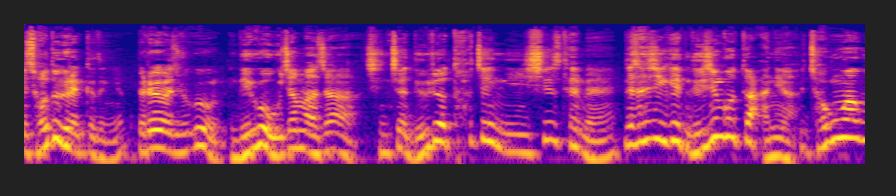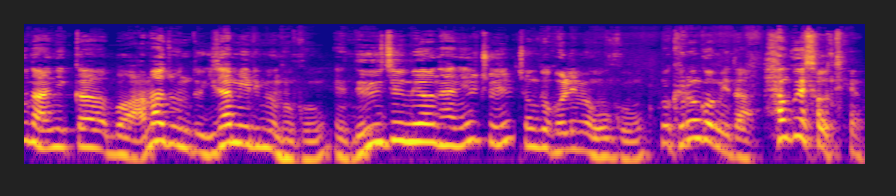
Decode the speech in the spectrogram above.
저도 그랬거든요. 그래가지고 미국 오자마자 진짜 느려 터진 이 시스템에 근데 사실 이게 늦은 것도 아니야. 적응하고 나니까 뭐 아마존도 2, 3일이면 오고 예, 늦으면 한 일주일 정도 걸리면 오고 뭐 그런 겁니다. 한국에서 어때요?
